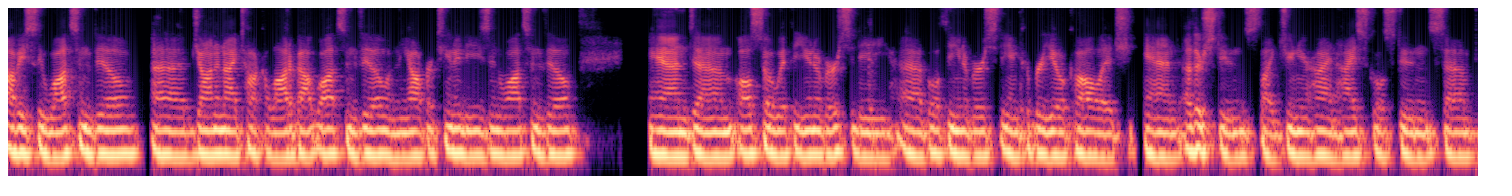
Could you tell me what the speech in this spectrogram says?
obviously Watsonville. Uh, John and I talk a lot about Watsonville and the opportunities in Watsonville and um, also with the university, uh, both the university and Cabrillo College and other students like junior high and high school students. Um,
